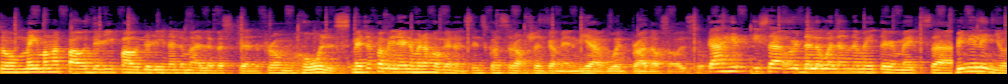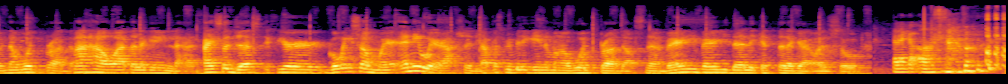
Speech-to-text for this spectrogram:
So, may mga powdery-powdery na lumalabas dyan from holes. Medyo familiar naman ako ganun since construction kami and we have wood products also. Kahit isa or dalawa lang na may termites sa binili nyo na wood product, mahawa talaga yung lahat. I suggest if you're going somewhere, anywhere actually, tapos bibili kayo ng mga wood products na very, very delicate talaga also, Talaga awesome.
